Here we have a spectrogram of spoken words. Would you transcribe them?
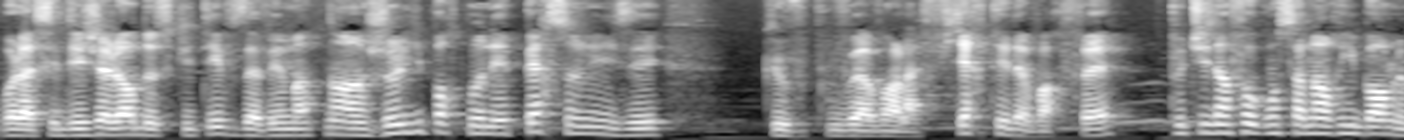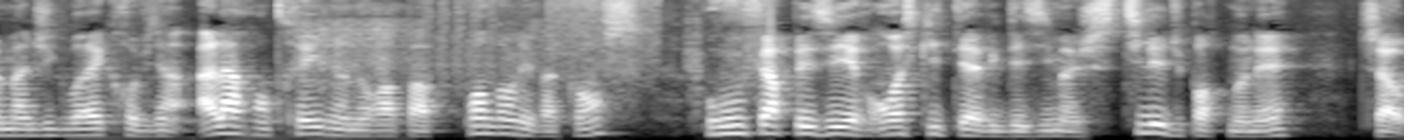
Voilà, c'est déjà l'heure de se quitter. Vous avez maintenant un joli porte-monnaie personnalisé que vous pouvez avoir la fierté d'avoir fait. Petite info concernant Reborn, le Magic Break revient à la rentrée, il n'y en aura pas pendant les vacances. Pour vous faire plaisir, on va se quitter avec des images stylées du porte-monnaie. Ciao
